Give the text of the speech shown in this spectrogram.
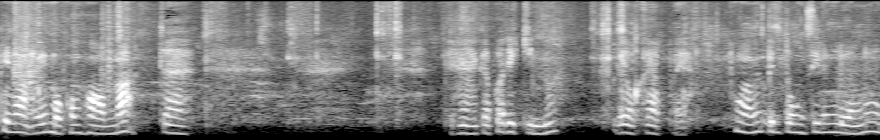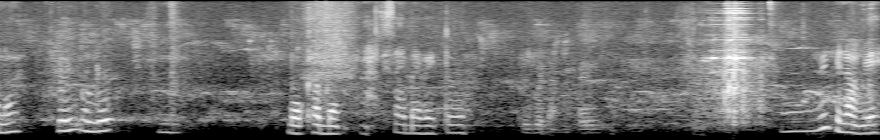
พี่น้องเลยหมกหอมๆเนาะจ้าไปหากับพ่อได้กินเนาะแล้วเอากลับไปหัวมันเป็นตรงสีเหลืองๆเนาะเนาะอืมลองดูหมกค่ะหมกอะใส่ใบปะอีตูโอ้ยพี่น้องเลย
